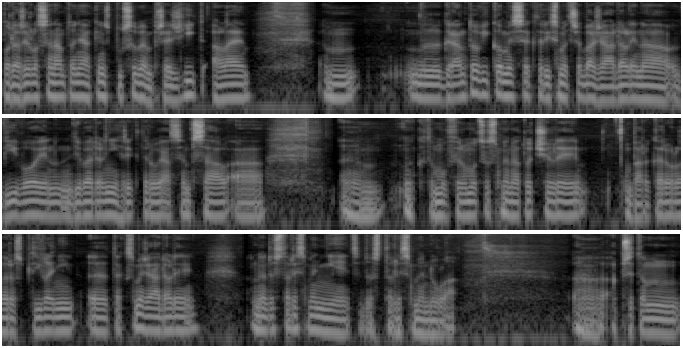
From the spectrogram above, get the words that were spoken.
Podařilo se nám to nějakým způsobem přežít, ale mm, grantový komise, který jsme třeba žádali na vývoj divadelní hry, kterou já jsem psal a k tomu filmu, co jsme natočili, Barka role rozptýlení, eh, tak jsme žádali, nedostali jsme nic, dostali jsme nula. A přitom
